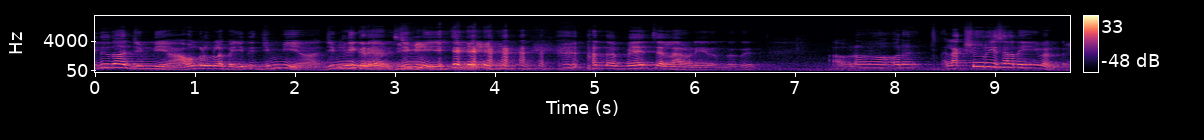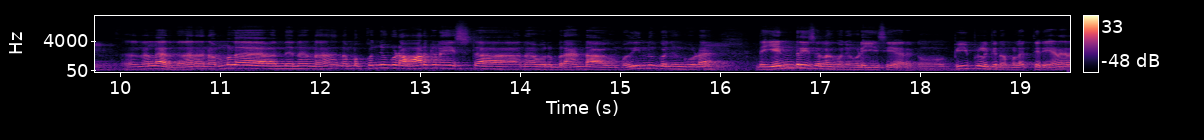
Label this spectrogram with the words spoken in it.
இதுதான் ஜிம்னியா? அவங்களுக்குள்ள போய் இது ஜிம்மியா? ஜிம்னி கிடையாது. ஜிம்மி அந்த பேச்செல்லாம் அப்படி இருந்தது. அப்புறம் ஒரு லக்ஸூரியஸான ஈவெண்ட் நல்லா இருந்தது. ஆனால் நம்மளை வந்து என்னன்னா நம்ம கொஞ்சம் கூட ஆர்கனைஸ்டான ஒரு பிராண்ட் ஆகும்போது இன்னும் கொஞ்சம் கூட இந்த என்ட்ரிஸ் எல்லாம் கொஞ்சம் கூட ஈஸியாக இருக்கும். பீப்புளுக்கு நம்மளை தெரியும். ஏன்னா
